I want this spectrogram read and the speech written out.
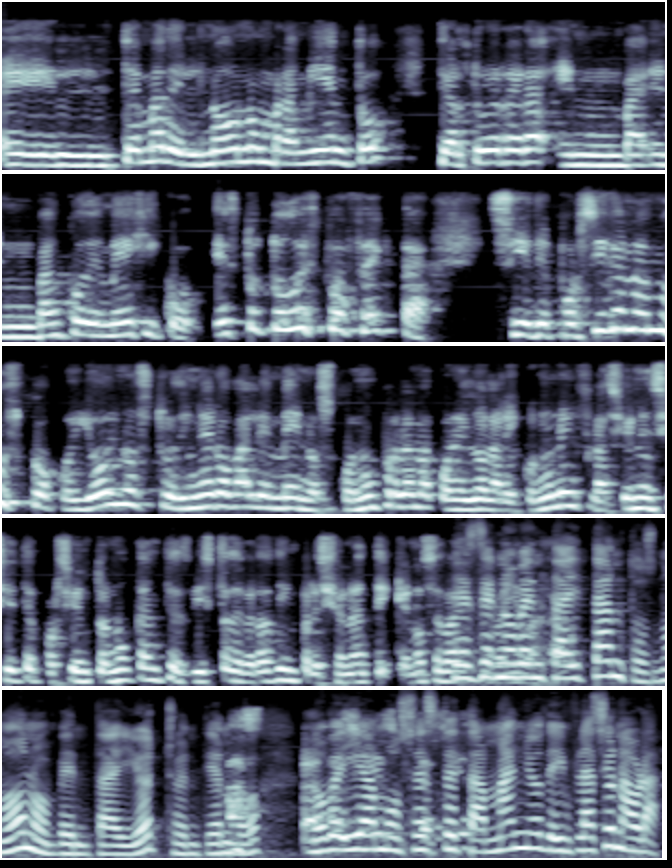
el tema del no nombramiento de Arturo Herrera en, en, Banco de México. Esto, todo esto afecta. Si de por sí ganamos poco y hoy nuestro dinero vale menos con un problema con el dólar y con una inflación en 7%, nunca antes vista, de verdad impresionante y que no se va Desde noventa y tantos, ¿no? 98, entiendo. no veíamos este tamaño de inflación. Ahora,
